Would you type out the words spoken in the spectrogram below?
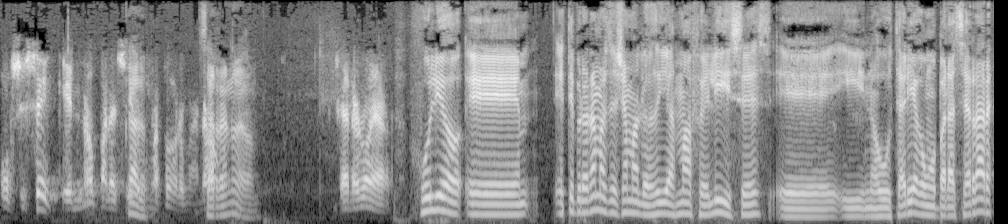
o se sequen, ¿no? Para decirlo Claro, de una forma, ¿no? se renuevan. Se renuevan. Julio, eh, este programa se llama Los Días Más Felices eh, y nos gustaría como para cerrar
